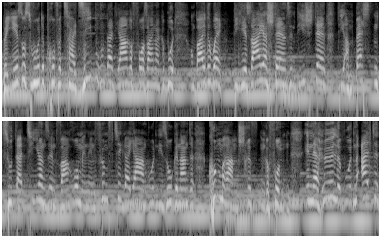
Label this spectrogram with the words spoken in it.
Bei Jesus wurde prophezeit 700 Jahre vor seiner Geburt. Und by the way, die Jesaja-Stellen sind die Stellen, die am besten zu datieren sind. Warum? In den 50er Jahren wurden die sogenannten Qumran-Schriften gefunden. In der Höhle wurden alte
